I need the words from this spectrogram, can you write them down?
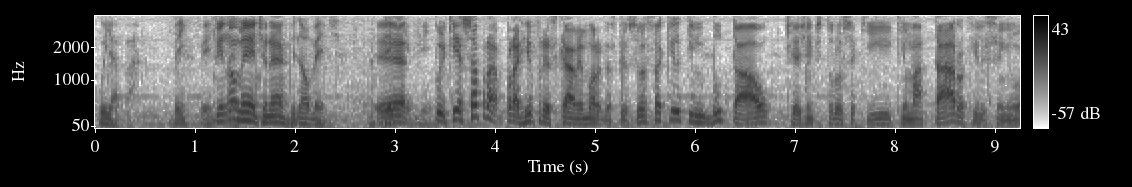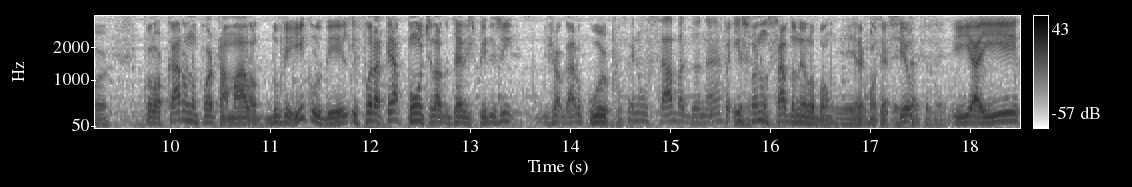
Cuiabá. Bem feito. Finalmente, né? Finalmente. Até É, que porque só pra refrescar a memória das pessoas, foi aquele que brutal que a gente trouxe aqui, que mataram aquele senhor, colocaram no porta-mala do veículo dele e foram até a ponte lá do Telespires e jogaram o corpo. Foi num sábado, né? Foi- Isso foi no sábado, né, Lobão? É, que aconteceu. exatamente. E aí,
